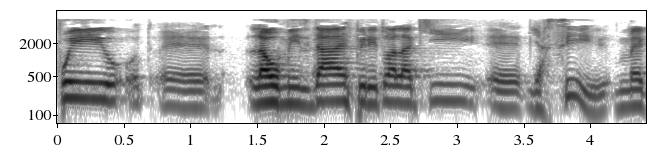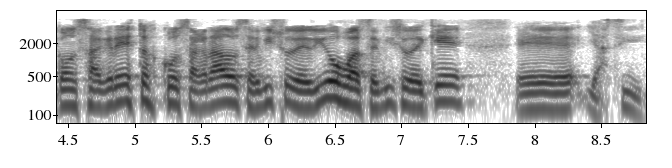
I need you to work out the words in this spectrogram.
fui eh, la humildad espiritual aquí eh, y así, me consagré, esto es consagrado al servicio de Dios o al servicio de qué, eh, y así.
